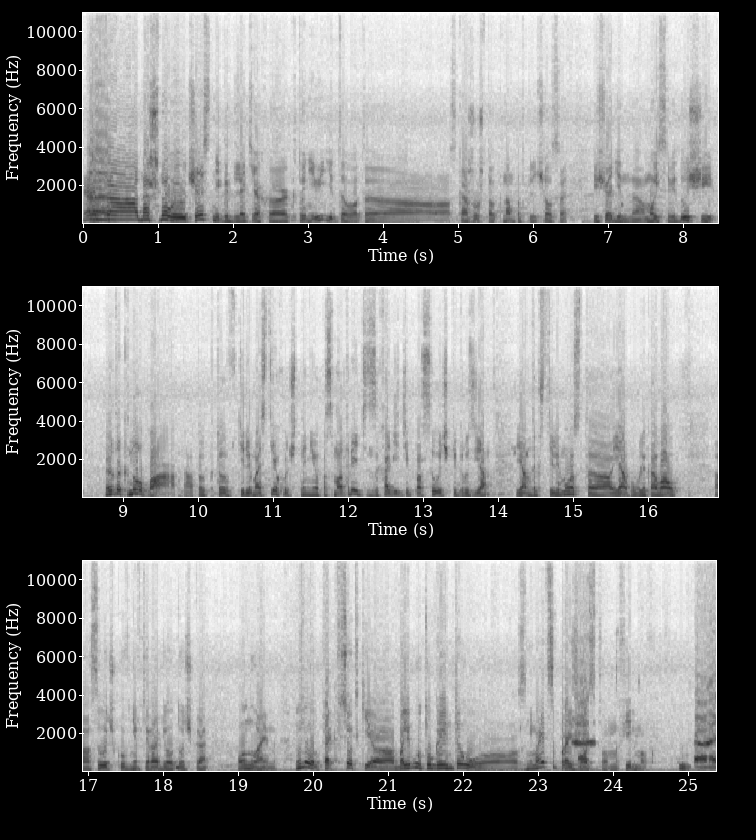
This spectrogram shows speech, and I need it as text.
Это а, наш новый участник для тех, э, кто не видит. Вот э, скажу, что к нам подключился еще один э, мой соведущий. Это Кнопа. А тот, кто в телемосте хочет на нее посмотреть, заходите по ссылочке, друзья. Яндекс Телемост. Я опубликовал ссылочку в нефтерадио.ру онлайн. Ну, ну, вот так все-таки э, Болливуд у ГНТУ э, занимается производством да. фильмов? Да,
